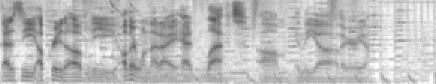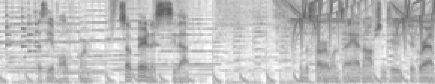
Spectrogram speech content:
That is the upgraded of the other one that I had left um, in the uh, other area. That's the evolved form. So very nice to see that. One of the starter ones I had an option to, to grab.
